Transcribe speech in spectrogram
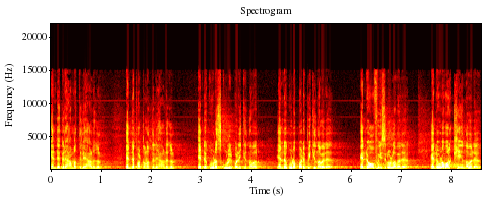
എന്റെ ഗ്രാമത്തിലെ ആളുകൾ എന്റെ പട്ടണത്തിലെ ആളുകൾ എന്റെ കൂടെ സ്കൂളിൽ പഠിക്കുന്നവർ എന്റെ കൂടെ പഠിപ്പിക്കുന്നവർ എന്റെ ഓഫീസിലുള്ളവർ എന്റെ കൂടെ വർക്ക് ചെയ്യുന്നവർ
